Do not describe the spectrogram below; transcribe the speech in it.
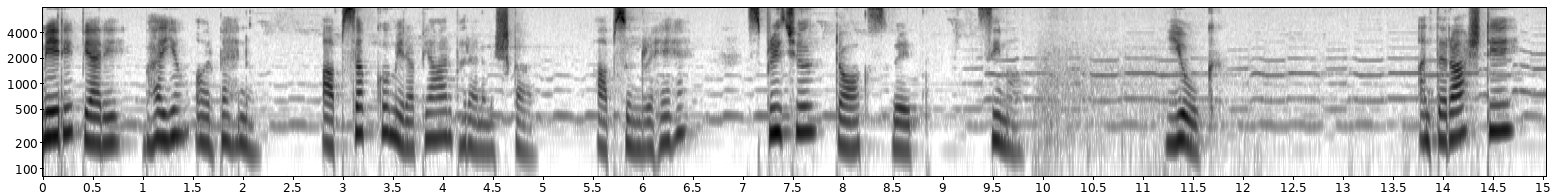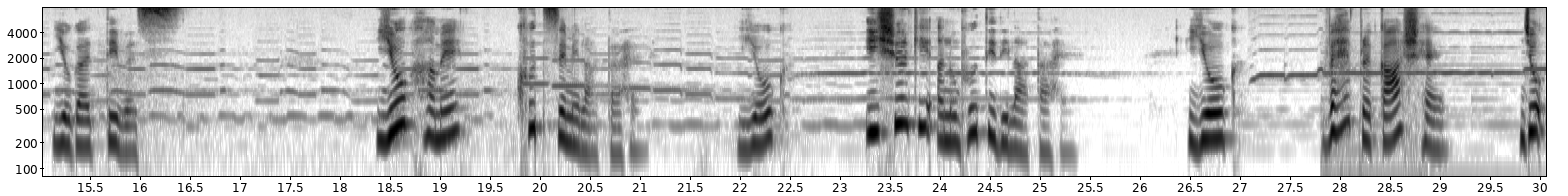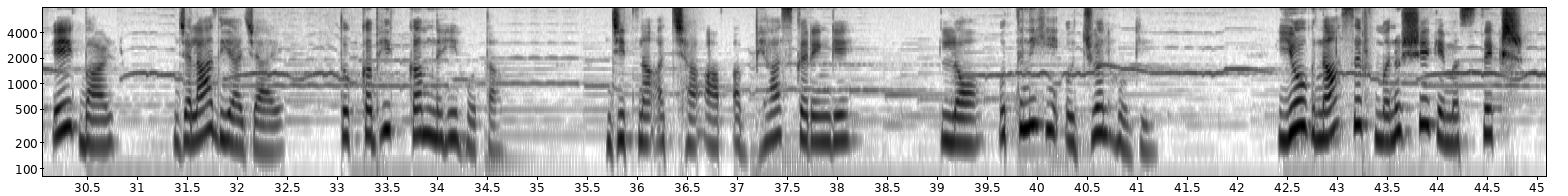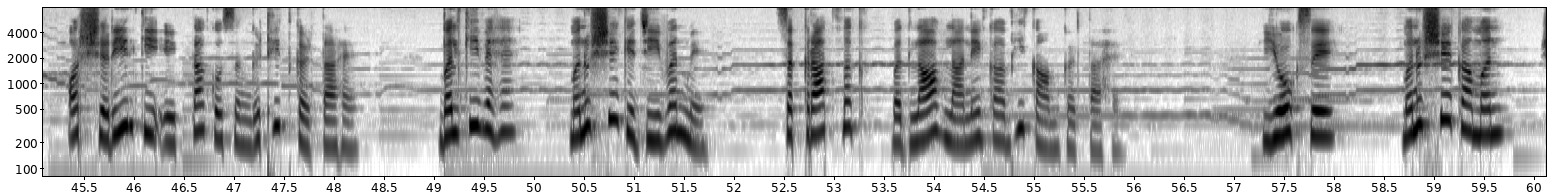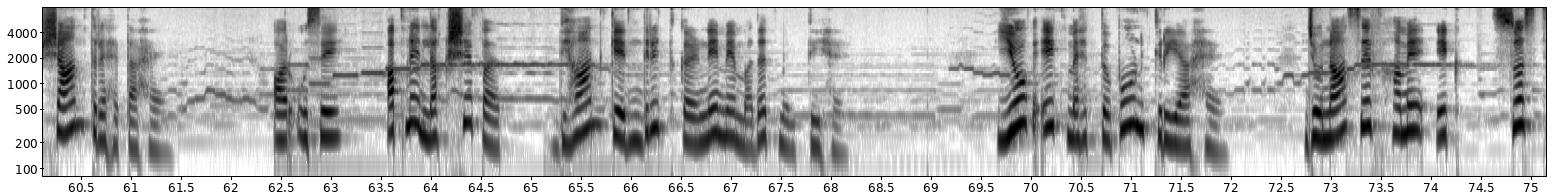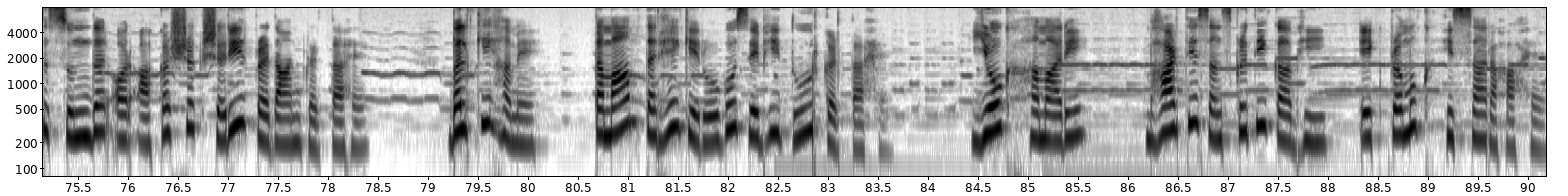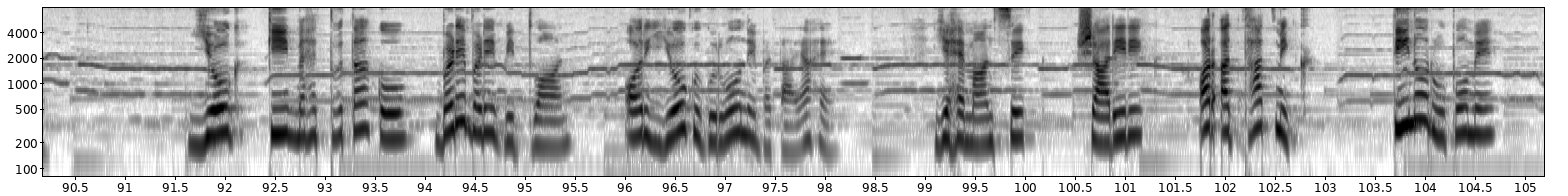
मेरे प्यारे भाइयों और बहनों, आप सबको मेरा प्यार भरा नमस्कार। आप सुन रहे हैं स्पिरिचुअल टॉक्स विद सीमा योग, अंतर्राष्ट्रीय योगा दिवस। योग हमें खुद से मिलाता है। योग ईश्वर की अनुभूति दिलाता है। योग वह प्रकाश है जो एक बार जला दिया जाए तो कभी कम नहीं होता। जितना अच्छा आप अभ्यास करेंगे, लौ उतनी ही उज्जवल होगी। योग ना सिर्फ़ मनुष्य के मस्तिष्क और शरीर की एकता को संगठित करता है, बल्कि वह मनुष्य के जीवन में सकारात्मक बदलाव लाने का भी काम करता है। योग से मनुष्य का मन शांत रहता है और उसे अपने लक्ष्य पर ध्यान केंद्रित करने में मदद मिलती है। योग एक महत्वपूर्ण क्रिया है, जो ना सिर्फ़ हमें एक स्वस्थ, सुंदर और आकर्षक शरीर प्रदान करता है, बल्कि हमें तमाम तरह के रोगों से भी दूर करता है। योग हमारी भारतीय संस्कृति का भी एक प्रमुख हिस्सा रहा है। योग की महत्वता को बड़े बड़े विद्वान और योग गुरुओं ने बताया है। यह मानसिक, शारीरिक और आध्यात्मिक तीनों रूपों में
